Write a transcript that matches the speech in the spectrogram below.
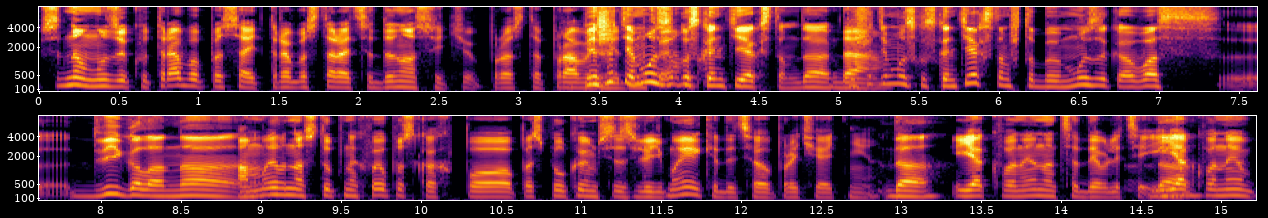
Все одно музику треба писати, треба старатися доносити просто правильні Пишите думки. музыку с контекстом, да. Да. Пишите музыку с контекстом, чтобы музыка вас э, двигала на... А ми в наступних випусках по, поспілкуємося з людьми, які до цього причетні, Да, і як вони на це дивляться, і Да. як вони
